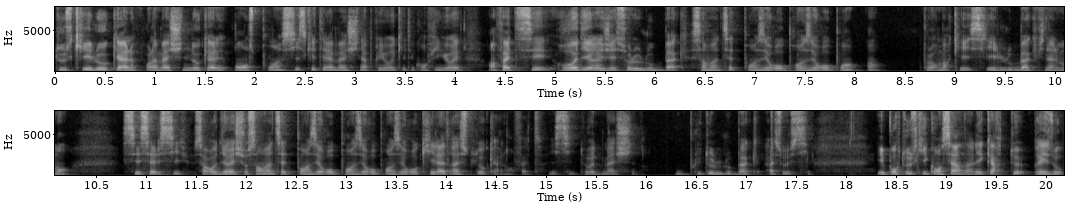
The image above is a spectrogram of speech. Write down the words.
tout ce qui est local, pour la machine locale 11.6, qui était la machine a priori qui était configurée, en fait, c'est redirigé sur le loopback 127.0.0.1. On peut le remarquer ici, et le loopback, finalement, c'est celle-ci. Ça redirige sur 127.0.0.0, qui est l'adresse locale, en fait, ici, de votre machine, ou plutôt le loopback associé. Et pour tout ce qui concerne les cartes réseau,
